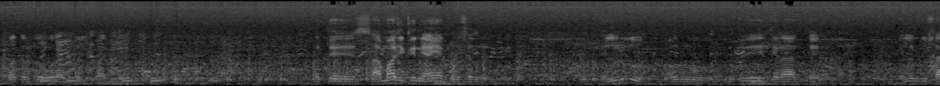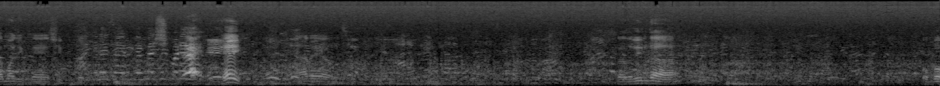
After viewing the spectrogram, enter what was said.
ಸ್ವಾತಂತ್ರ್ಯ ಹೋರಾಟದಲ್ಲಿ ಮತ್ತು ಸಾಮಾಜಿಕ ನ್ಯಾಯ ಕೊಡಿಸೋದ್ರಲ್ಲಿ ಜನ ಅಂತ ಇರಲಿಲ್ಲ ಎಲ್ಲರಿಗೂ ಸಾಮಾಜಿಕ ನ್ಯಾಯ ಸಿಕ್ತು ಅದರಿಂದ ಒಬ್ಬ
